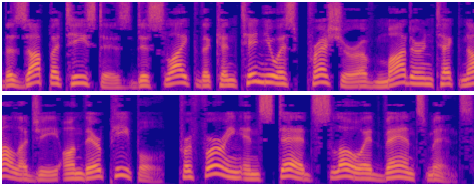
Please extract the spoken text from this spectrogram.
The Zapatistas dislike the continuous pressure of modern technology on their people, preferring instead slow advancements.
